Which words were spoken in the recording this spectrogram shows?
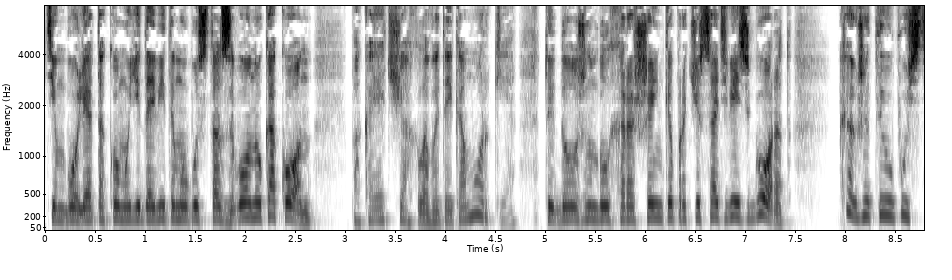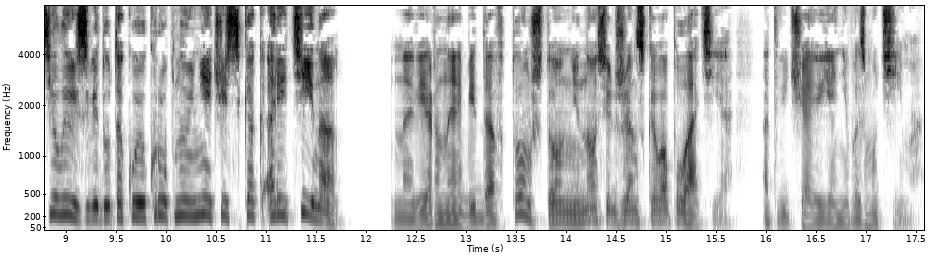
тем более такому ядовитому пустозвону, как он. Пока я чахла в этой коморке, ты должен был хорошенько прочесать весь город. Как же ты упустил из виду такую крупную нечисть, как Аретина?» «Наверное, беда в том, что он не носит женского платья», — отвечаю я невозмутимо.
